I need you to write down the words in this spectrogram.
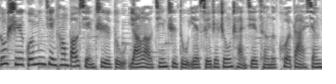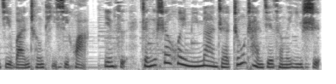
同时，国民健康保险制度、养老金制度也随着中产阶层的扩大相继完成体系化，因此整个社会弥漫着中产阶层的意识，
